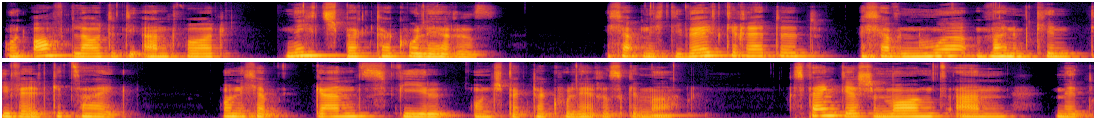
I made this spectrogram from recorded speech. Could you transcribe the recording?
Und oft lautet die Antwort, nichts Spektakuläres. Ich habe nicht die Welt gerettet, ich habe nur meinem Kind die Welt gezeigt. Und ich habe ganz viel Unspektakuläres gemacht. Es fängt ja schon morgens an mit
